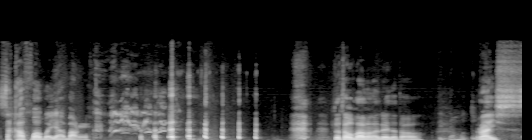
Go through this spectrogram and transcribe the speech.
sa kapwa mayabang. Totoo ba mga Dre? Totoo. Rice.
